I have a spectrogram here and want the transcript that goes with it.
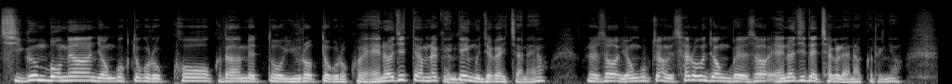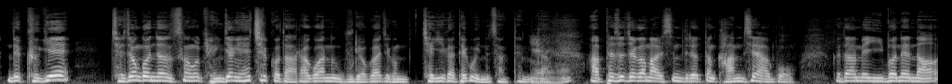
지금 보면 영국도 그렇고 그다음에 또 유럽도 그렇고 에너지 때문에 굉장히 문제가 있잖아요. 그래서 영국 정 새로운 정부에서 에너지 대책을 내놨거든요. 근데 그게 재정 건전성을 굉장히 해칠 거다라고 하는 우려가 지금 제기가 되고 있는 상태입니다. 예. 앞에서 제가 말씀드렸던 감세하고 그다음에 이번에 나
